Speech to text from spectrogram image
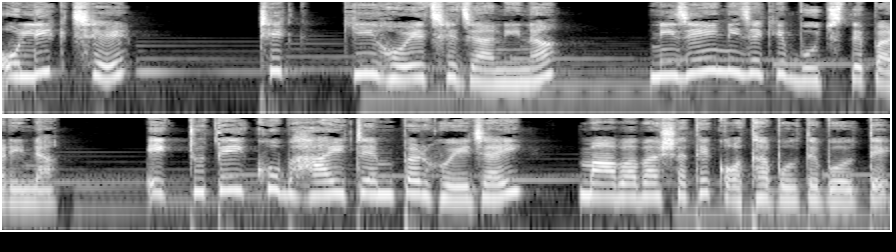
ও লিখছে ঠিক কি হয়েছে জানি না। নিজেই নিজেকে বুঝতে পারি না। একটুতেই খুব হাই টেম্পার হয়ে যাই মা বাবার সাথে কথা বলতে বলতে।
